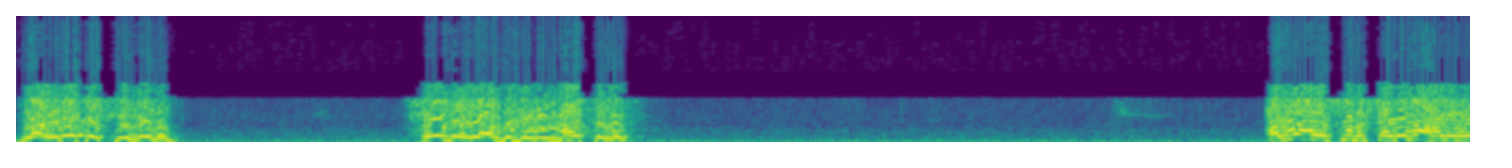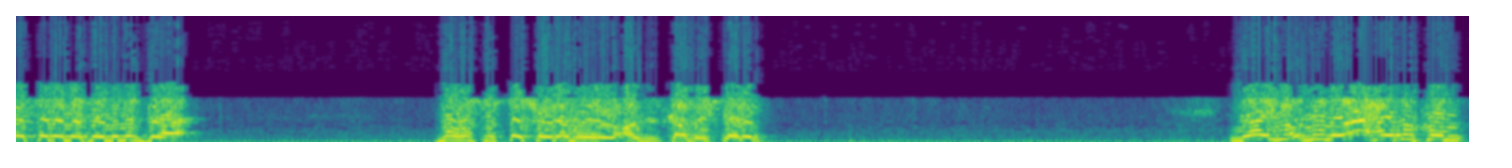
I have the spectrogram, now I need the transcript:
ve ona teslim olun. Sonra yardım olunmazsınız. Allah Resulü sallallahu aleyhi ve sellem Efendimiz de bu hususta şöyle buyuruyor aziz kardeşlerim. La yu'minu ahadukum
